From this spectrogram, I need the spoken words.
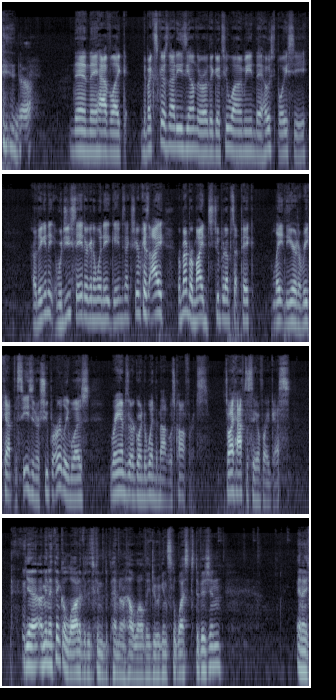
yeah. Then they have like New Mexico's not easy on the road. They go to Wyoming. They host Boise. Are they gonna? Would you say they're gonna win eight games next year? Because I remember my stupid upset pick late in the year to recap the season or super early was Rams are going to win the Mountain West Conference. So I have to say over, I guess. Yeah, I mean, I think a lot of it is going to depend on how well they do against the West Division, and I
